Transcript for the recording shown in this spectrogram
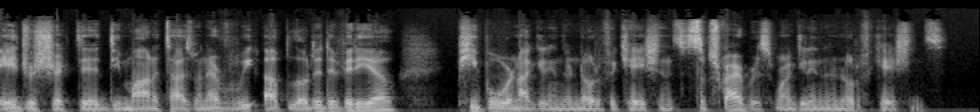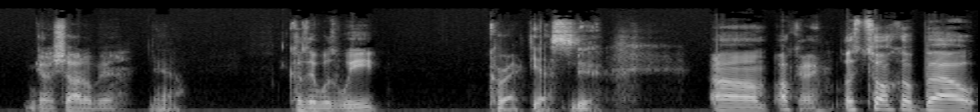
age restricted, demonetized. Whenever we uploaded a video, people were not getting their notifications. Subscribers weren't getting their notifications. you got a shot over here Yeah. because it was weed. Correct. Yes. Yeah. Um, okay, let's talk about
